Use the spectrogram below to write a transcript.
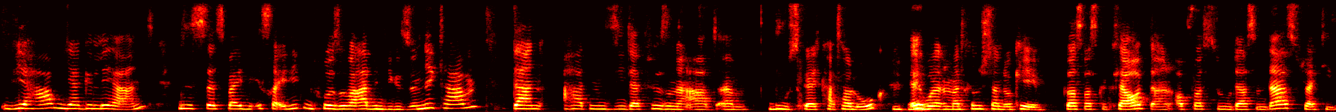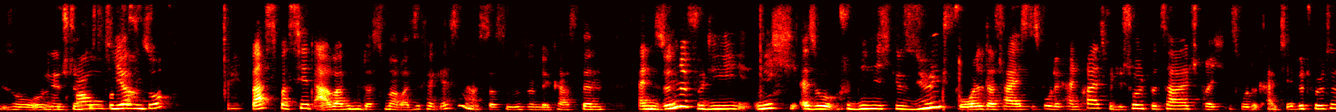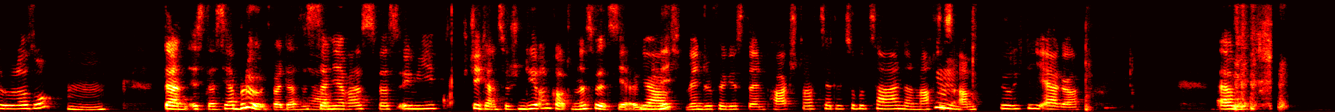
wir haben ja gelernt, dass das bei den Israeliten früher so war, wenn die gesündigt haben, dann hatten sie dafür so eine Art ähm, Bußgeldkatalog, äh, wo dann immer drin stand, okay, du hast was geklaut, dann opferst du das und das, vielleicht die, so ein bestimmtes Taube. Tier und so. Was passiert aber, wenn du das dummerweise vergessen hast, dass du gesündigt hast? Denn eine Sünde, für die nicht, also für die nicht gesühnt wurde, das heißt, es wurde kein Preis für die Schuld bezahlt, sprich, es wurde kein Tier getötet oder so, Mhm. Dann ist das ja blöd, weil das ist Ja. dann ja was, was irgendwie steht dann zwischen dir und Gott und das willst du ja irgendwie Ja, nicht. wenn du vergisst, deinen Parkstrafzettel zu bezahlen, dann macht das Hm. Amt für richtig Ärger. Ähm,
